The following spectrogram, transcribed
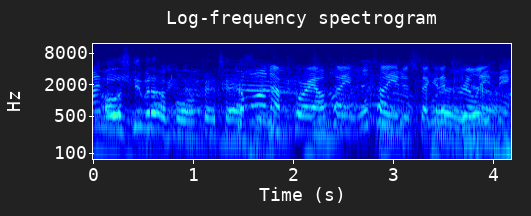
I mean, Oh, let's give it up okay. for him. Fantastic. Come on up, Corey. I'll tell you. We'll tell you in just a second. It's real Yeah. easy.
